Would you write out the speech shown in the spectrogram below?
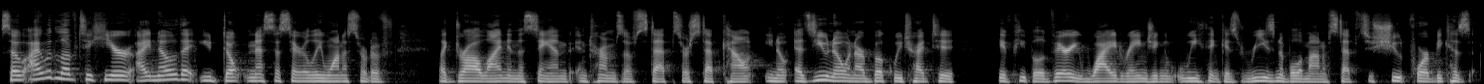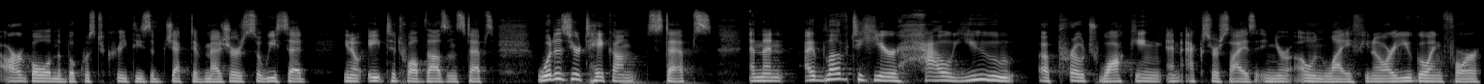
So I would love to hear. I know that you don't necessarily want to sort of like draw a line in the sand in terms of steps or step count. You know, as you know, in our book, we tried to give people a very wide ranging, we think is reasonable amount of steps to shoot for because our goal in the book was to create these objective measures. So we said, you know, eight to 12,000 steps. What is your take on steps? And then I'd love to hear how you approach walking and exercise in your own life? You know, are you going for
